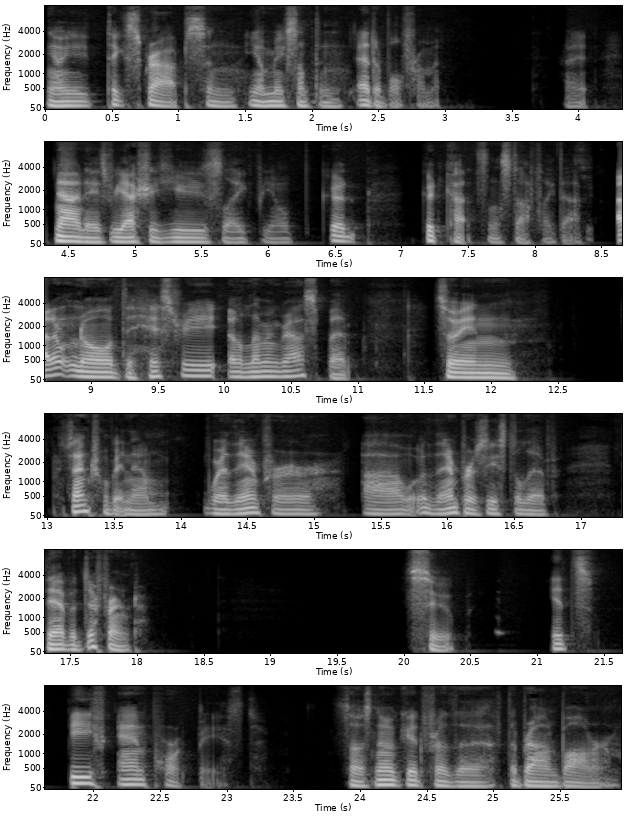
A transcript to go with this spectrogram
you know, you take scraps and you know make something edible from it, right? Nowadays we actually use like you know good good cuts and stuff like that. I don't know the history of lemongrass, but so in central Vietnam, where the emperor, uh, where the emperors used to live, they have a different soup. It's beef and pork based, so it's no good for the the brown bomber.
